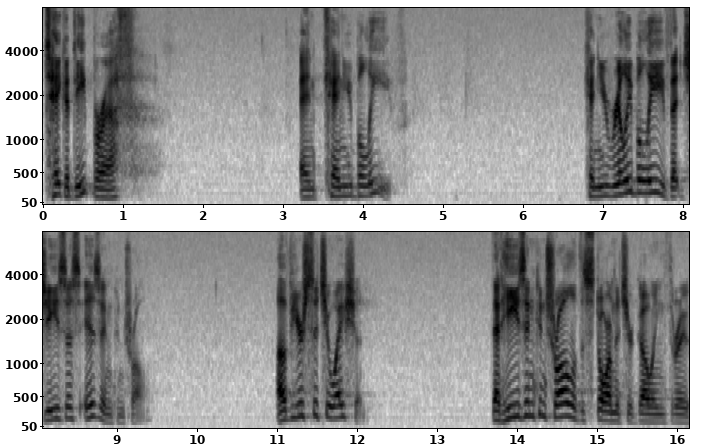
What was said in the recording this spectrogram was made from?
Take a deep breath. And can you believe? Can you really believe that Jesus is in control of your situation? That He's in control of the storm that you're going through,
